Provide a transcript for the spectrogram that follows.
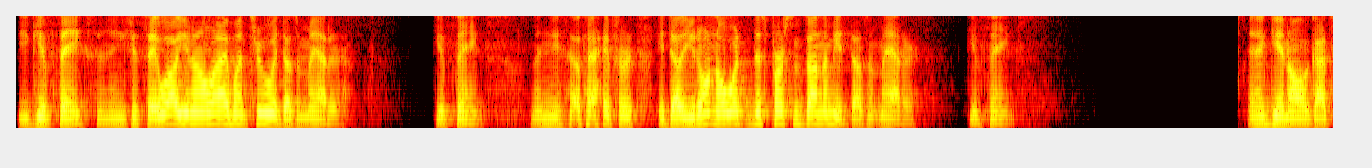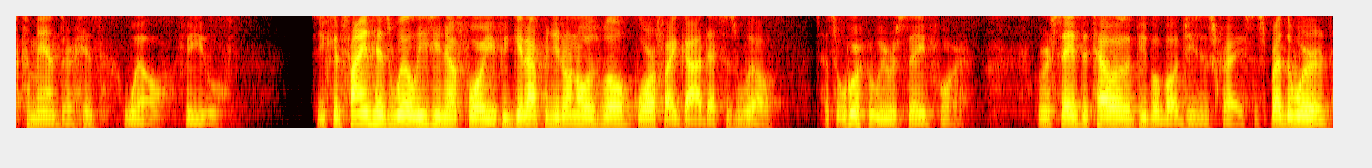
You give thanks. And you can say, well, you know what I went through? It doesn't matter. Give thanks. Then you, you don't know what this person's done to me? It doesn't matter. Give thanks. And again, all of God's commands are His will for you. So you can find His will easy enough for you. If you get up and you don't know His will, glorify God. That's His will. That's what we were saved for. We were saved to tell other people about Jesus Christ, to spread the word.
